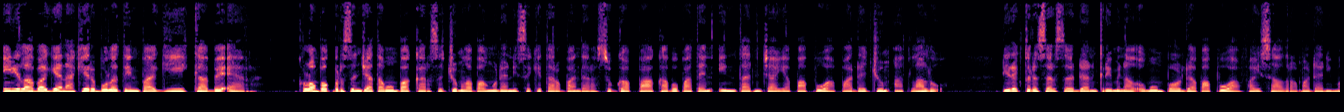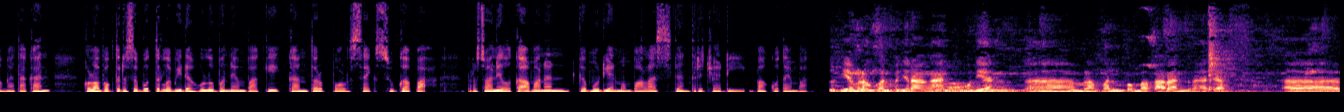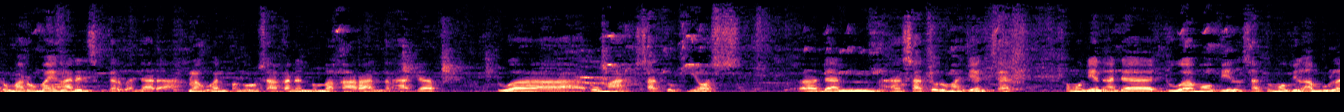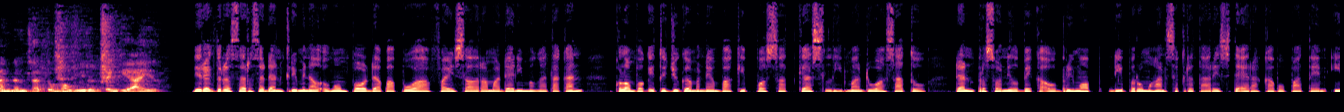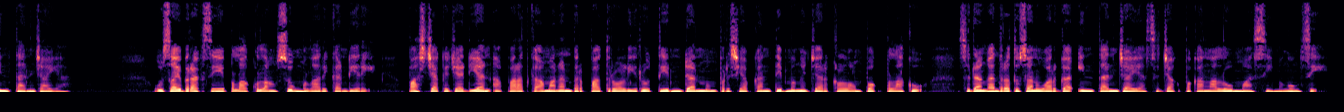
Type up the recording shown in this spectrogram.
Inilah bagian akhir buletin pagi KBR. Kelompok bersenjata membakar sejumlah bangunan di sekitar Bandara Sugapa, Kabupaten Intan Jaya, Papua pada Jumat lalu. Direktur Reserse dan Kriminal Umum Polda Papua, Faisal Ramadhani mengatakan, kelompok tersebut terlebih dahulu menembaki kantor Polsek Sugapa. Personil keamanan kemudian membalas dan terjadi baku tembak. Dia melakukan penyerangan, kemudian uh, melakukan pembakaran terhadap rumah-rumah uh, yang ada di sekitar bandara melakukan pengerusakan dan pembakaran terhadap dua rumah, satu kios uh, dan uh, satu rumah genset. Kemudian ada dua mobil, satu mobil ambulan dan satu mobil tangki air. Direktur Reserse dan Kriminal Umum Polda Papua Faisal Ramadhani mengatakan kelompok itu juga menembaki pos Satgas 521 dan personil BKO Brimob di perumahan sekretaris daerah Kabupaten Intan Jaya. Usai beraksi, pelaku langsung melarikan diri. Pasca kejadian, aparat keamanan berpatroli rutin dan mempersiapkan tim mengejar kelompok pelaku, sedangkan ratusan warga Intan Jaya sejak pekan lalu masih mengungsi.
